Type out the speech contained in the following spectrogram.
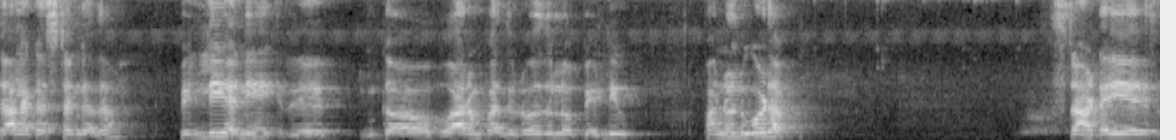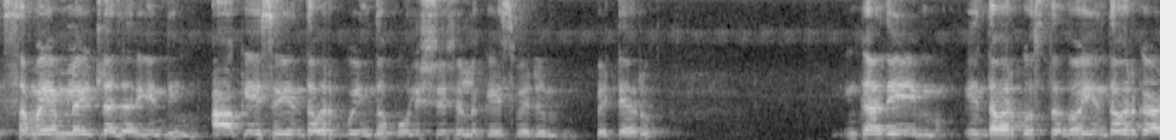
చాలా కష్టం కదా. పెళ్ళి అని రే ఇంకా వారం పది రోజుల్లో పెళ్ళి పనులు కూడా స్టార్ట్ అయ్యే సమయంలో ఇట్లా జరిగింది. ఆ కేసు ఎంతవరకు పోయిందో పోలీస్ స్టేషన్లో కేసు పెట్టారు. ఇంకా అది ఎంతవరకు వస్తుందో ఎంతవరకు ఆ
